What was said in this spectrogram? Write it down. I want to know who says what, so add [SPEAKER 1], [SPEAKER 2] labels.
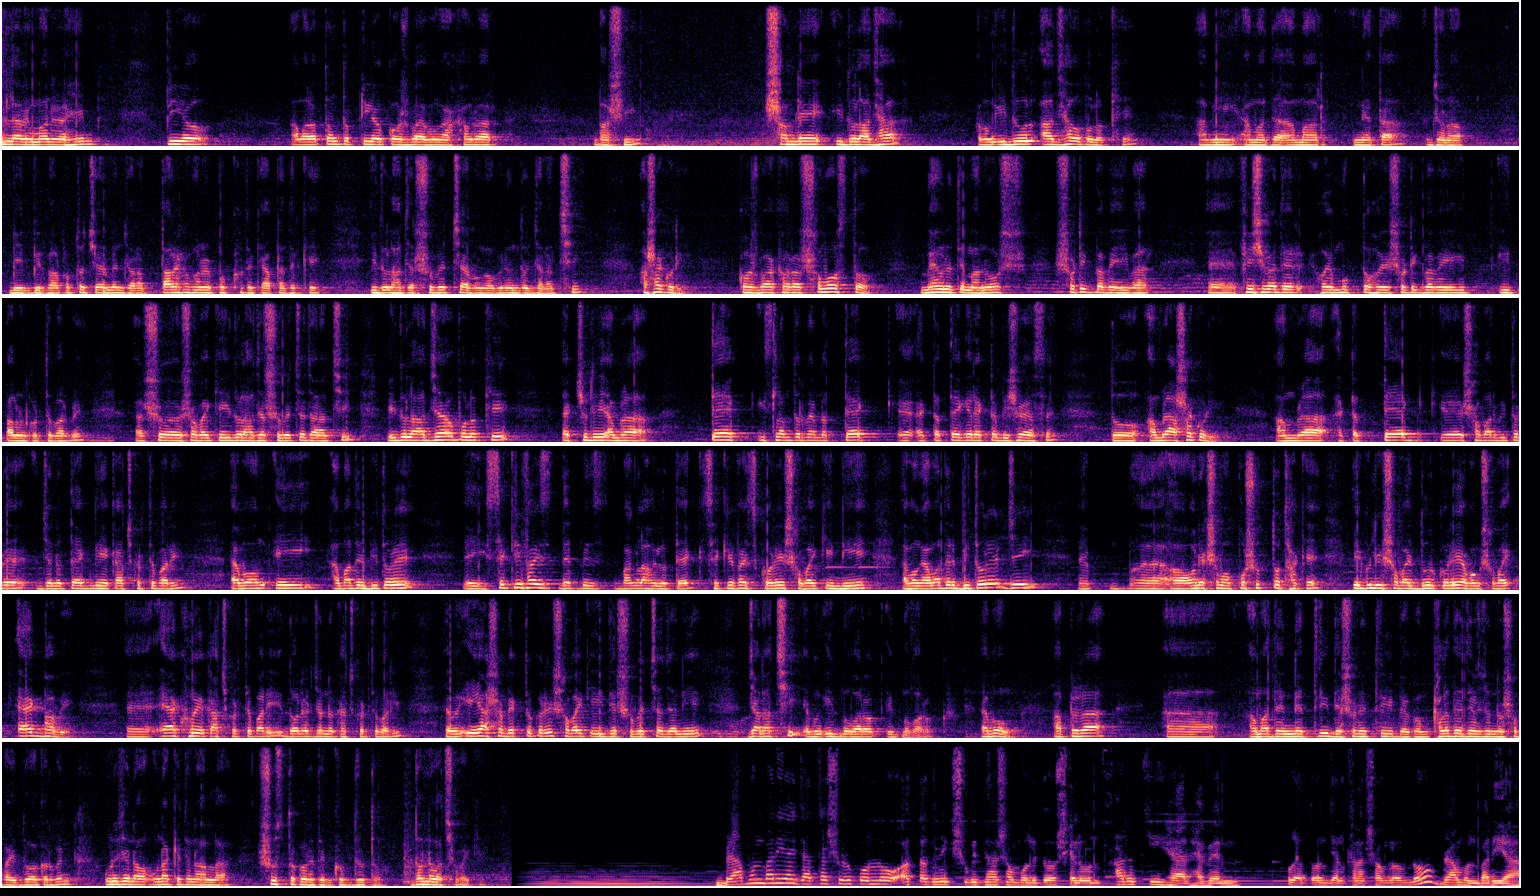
[SPEAKER 1] বিসমুল্লাহ রহমান রাহিম। প্রিয়, আমার অত্যন্ত প্রিয় কসবা এবং আখাউড়ার বাসী, সামনে ঈদুল আজহা এবং ঈদুল আজহা উপলক্ষে আমি আমাদের, আমার নেতা জনাব, বিএনপির ভারপ্রাপ্ত চেয়ারম্যান জনাব তারেক রহমানের পক্ষ থেকে আপনাদেরকে ঈদুল আজহার শুভেচ্ছা এবং অভিনন্দন জানাচ্ছি। আশা করি কসবা, আখাউড়ার সমস্ত মেহনতি মানুষ সঠিকভাবে এইবার ফেসিবাদের হয়ে মুক্ত হয়ে সঠিকভাবে ঈদ ঈদ পালন করতে পারবে। আর সবাইকে ঈদুল আজহার শুভেচ্ছা জানাচ্ছি। ঈদুল আজহা উপলক্ষে অ্যাকচুয়ালি আমরা ত্যাগ, ইসলাম ধর্মে আমরা ত্যাগ একটা ত্যাগের একটা বিষয় আছে। তো আমরা আশা করি আমরা একটা ত্যাগ সবার ভিতরে যেন ত্যাগ নিয়ে কাজ করতে পারি। এবং এই আমাদের ভিতরে এই স্যাক্রিফাইস দ্যাট মিন্স বাংলা হলো ত্যাগ। স্যাক্রিফাইস করে সবাইকে নিয়ে এবং আমাদের ভিতরের যেই অনেক সময় পশুত্ব থাকে, এগুলি সবাই দূর করে এবং সবাই একভাবে এক হয়ে কাজ করতে পারি, দলের জন্য কাজ করতে পারি এবং এই আশা ব্যক্ত করে সবাইকে ঈদের শুভেচ্ছা জানিয়ে জানাচ্ছি এবং ঈদ মোবারক ঈদ মোবারক। এবং আপনারা আমাদের নেত্রী, দেশনেত্রী বেগম খালেদা জিয়ার জন্য সবাই দোয়া করবেন। উনি যেন ওনাকে যেন আল্লাহ সুস্থ করে দেন খুব দ্রুত। ধন্যবাদ সবাইকে।
[SPEAKER 2] ব্রাহ্মণবাড়িয়ায় যাত্রা শুরু করল অত্যাধুনিক সুবিধা সম্বলিত সেলুন ফারুকি হেয়ার হ্যাভেন, পুরাতন জেলখানা সংলগ্ন ব্রাহ্মণবাড়িয়া।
